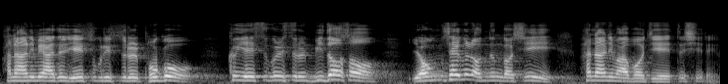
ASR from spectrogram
하나님의 아들 예수 그리스도를 보고 그 예수 그리스도를 믿어서 영생을 얻는 것이 하나님 아버지의 뜻이래요.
